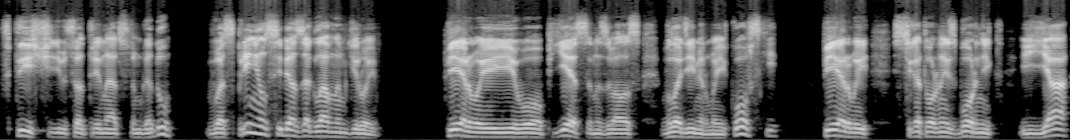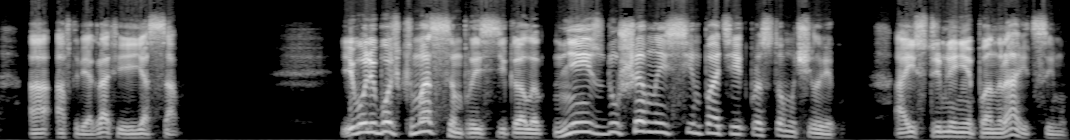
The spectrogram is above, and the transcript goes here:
в 1913 году воспринял себя за главным героем. Первая его пьеса называлась «Владимир Маяковский», первый стихотворный сборник «Я», а автобиография «Я сам». Его любовь к массам проистекала не из душевной симпатии к простому человеку, а из стремления понравиться ему,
